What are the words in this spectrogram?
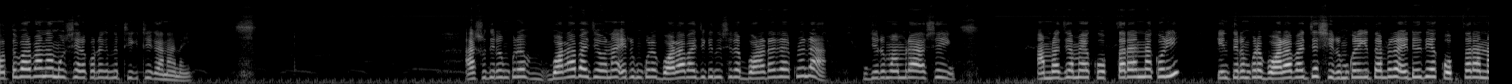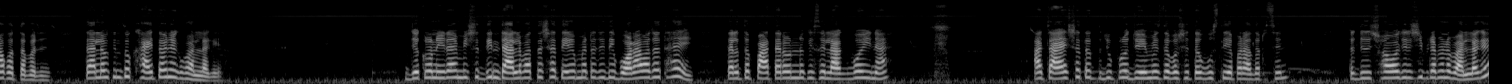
কতবার বানাবো সেরকম কিন্তু ঠিক ঠিকানা নাই। আর শুধু এরকম করে বড়া বাজেও না, এরকম করে বড়া বাজে কিন্তু সেটা বড়াটা আপনারা যেরকম আমরা সেই আমরা যে আমরা কোপ্তা রান্না করি, কিন্তু এরকম করে বড়া বাজছে, সেরকম করে কিন্তু আমরা এটা দিয়ে কোপ্তা রান্না করতে পারেন তাহলেও কিন্তু খাইতে অনেক ভালো লাগে। যে কোনো নিরামিষের দিন ডাল ভাতের সাথে এরকম একটা যদি বড়া বাজা থাকে, তাহলে তো পাতার অন্য কিছু লাগবেই না। আর চায়ের সাথে তো পুরো জমে যাব সেটা বুঝতেই পারা পারছেন তো যদি সহজ রেসিপিটা আপনার ভালো লাগে,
